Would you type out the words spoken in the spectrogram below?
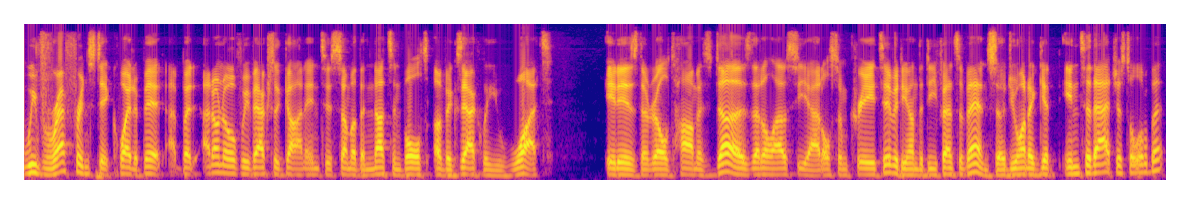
we've referenced it quite a bit, uh, but I don't know if we've actually gone into some of the nuts and bolts of exactly what it is that Earl Thomas does that allows Seattle some creativity on the defensive end. So do you want to get into that just a little bit?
